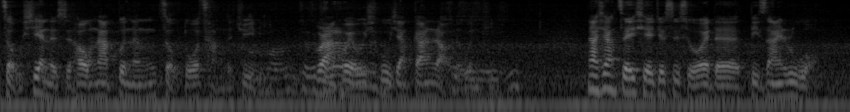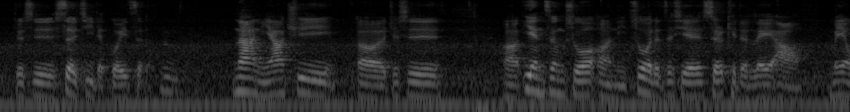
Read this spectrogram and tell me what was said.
走线的时候，那不能走多长的距离，不然会有互相干扰的问题。那像这些就是所谓的 design rule，就是设计的规则。那你要去呃，就是呃，验证说呃，你做的这些 circuit 的 layout。没有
